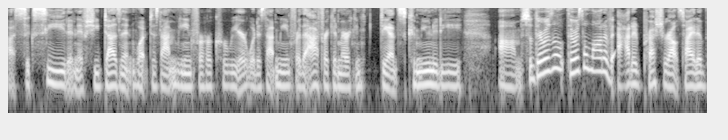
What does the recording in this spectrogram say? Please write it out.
uh, succeed? And if she doesn't, what does that mean for her career? What does that mean for the African American dance community? Um, so there was a there was a lot of added pressure outside of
